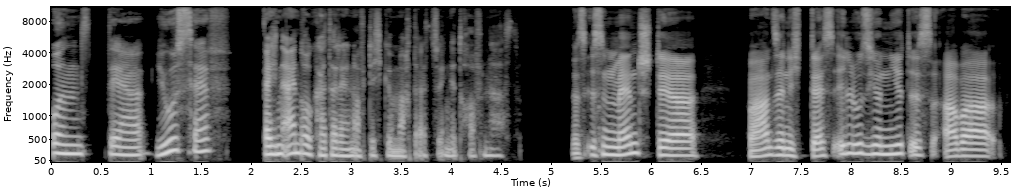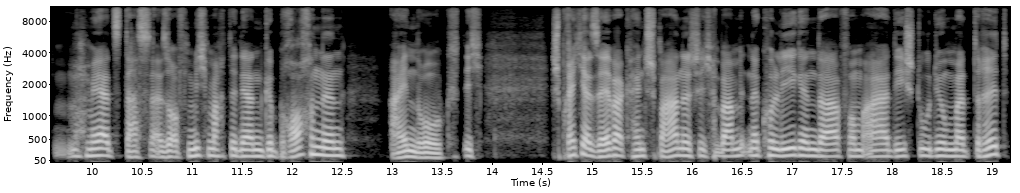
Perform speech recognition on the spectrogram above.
Und der Youssef, welchen Eindruck hat er denn auf dich gemacht, als du ihn getroffen hast? Das ist ein Mensch, der wahnsinnig desillusioniert ist, aber noch mehr als das. Also auf mich machte der einen gebrochenen Eindruck. Ich spreche ja selber kein Spanisch. Ich war mit einer Kollegin da vom ARD-Studium Madrid,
